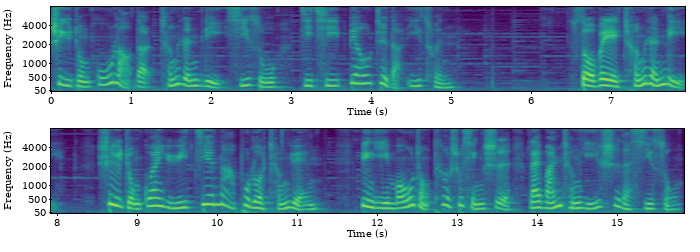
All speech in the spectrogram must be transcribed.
是一种古老的成人礼习俗及其标志的遗存。所谓成人礼，是一种关于接纳部落成员，并以某种特殊形式来完成仪式的习俗。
